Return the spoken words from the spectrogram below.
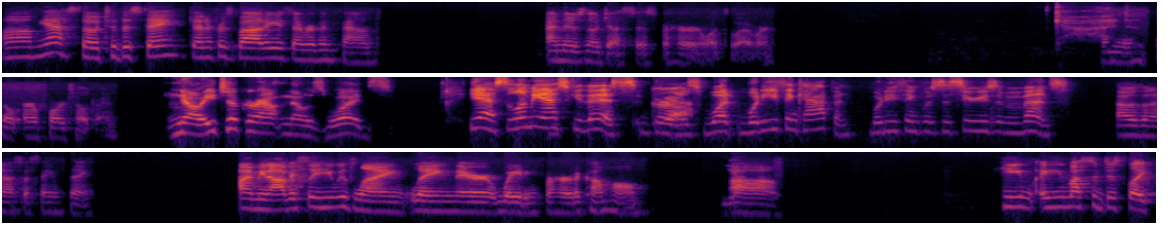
Um, yeah, so to this day, Jennifer's body has never been found. And there's no justice for her whatsoever. And then- so her poor children. no he took her out in those woods Yeah, so let me ask you this, girls. What what do you think happened? What do you think was the series of events? I was gonna ask the same thing. I mean, obviously he was laying laying there waiting for her to come home. Yeah. Um, he he must have just like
